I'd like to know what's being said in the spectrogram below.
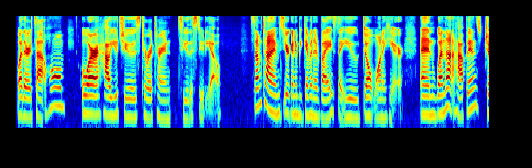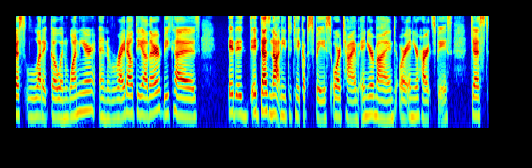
whether it's at home or how you choose to return to the studio. Sometimes you're going to be given advice that you don't want to hear. And when that happens, just let it go in one ear and right out the other because it, it it does not need to take up space or time in your mind or in your heart space. Just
